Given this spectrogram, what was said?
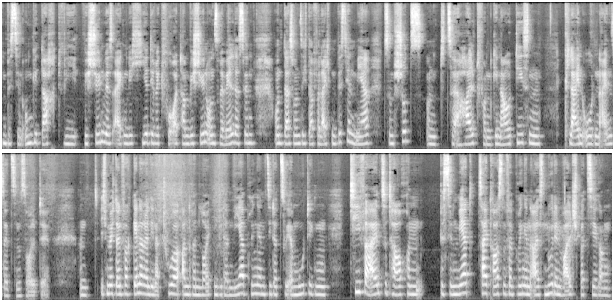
ein bisschen umgedacht, wie, wie schön wir es eigentlich hier direkt vor Ort haben, wie schön unsere Wälder sind und dass man sich da vielleicht ein bisschen mehr zum Schutz und zur Erhalt von genau diesen Kleinoden einsetzen sollte. Und ich möchte einfach generell die Natur anderen Leuten wieder näher bringen, sie dazu ermutigen, tiefer einzutauchen, bisschen mehr Zeit draußen verbringen als nur den Waldspaziergang.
